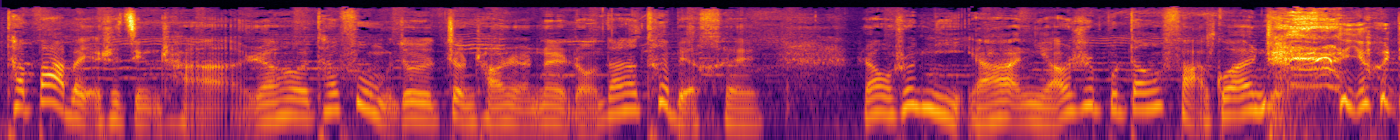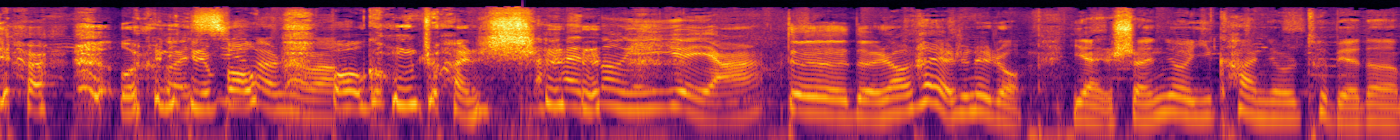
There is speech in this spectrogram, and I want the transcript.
他爸爸也是警察，然后他父母就是正常人那种，但他特别黑。然后我说你呀，你要是不当法官，这 有点儿。我说你是包包公转世，还弄一月牙。对对对，然后他也是那种眼神，就一看就是特别的，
